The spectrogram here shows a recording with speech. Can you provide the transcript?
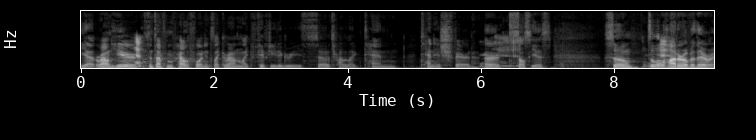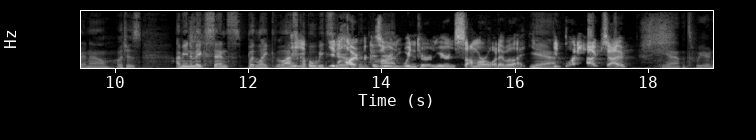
Yeah, around here, Yeah. since I'm from California, it's like around like 50 degrees, so it's probably like 10, 10-ish Fahrenheit or Celsius. So it's a little hotter over there right now, which is, I mean, it makes sense. But like the last Yeah, couple of weeks You'd here, hope been because hot. you're in winter and we're in summer or whatever. Like, Yeah, you'd bloody hope so. yeah, that's weird.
